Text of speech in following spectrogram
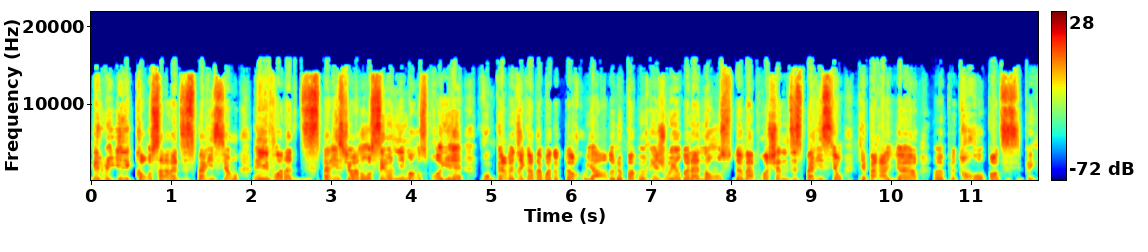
mais lui, il consent à la disparition et il voit la disparition annoncer un immense progrès. Vous me permettrez, quant à moi, docteur Couillard, de ne pas me réjouir de l'annonce de ma prochaine disparition, qui est par ailleurs un peu trop anticipée.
